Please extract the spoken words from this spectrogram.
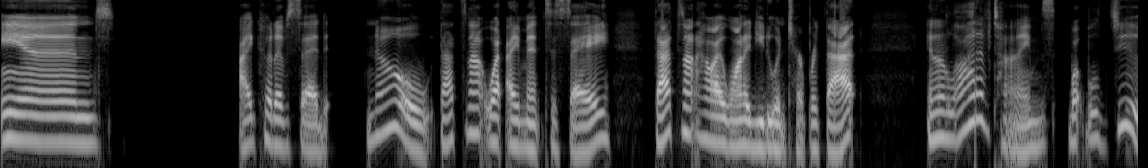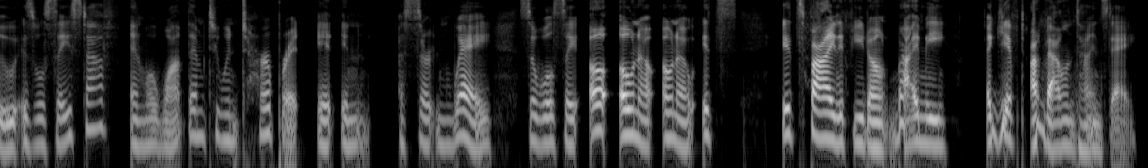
And I could have said, no, that's not what I meant to say. That's not how I wanted you to interpret that. And a lot of times, what we'll do is we'll say stuff and we'll want them to interpret it in a certain way. So we'll say, "Oh, oh no, oh no, it's it's fine if you don't buy me a gift on Valentine's Day."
